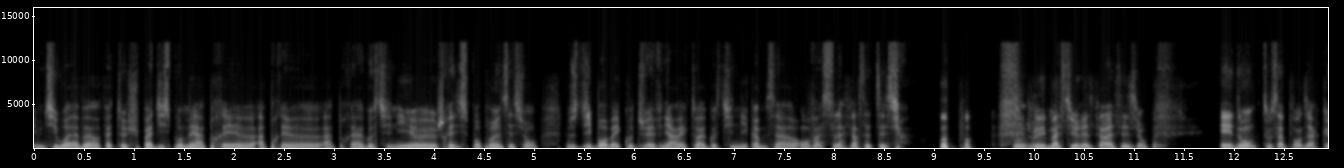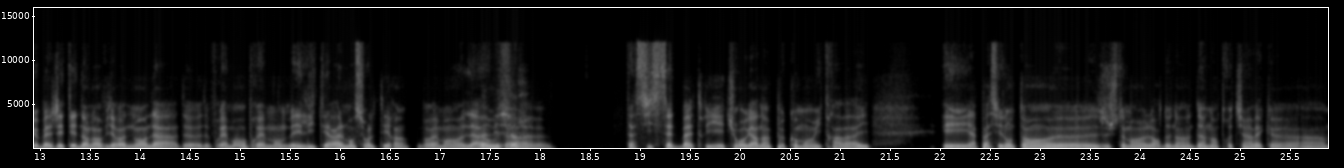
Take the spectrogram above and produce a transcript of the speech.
il me dit Ouais, bah, en fait, je suis pas dispo, mais après, euh, après, euh, après Agostini, je serai dispo pour une session. Je me dit Bon, bah écoute, je vais venir avec toi, Agostini, comme ça, on va se la faire cette session. je mmh. voulais m'assurer de faire la session. Et donc, tout ça pour dire que bah, j'étais dans l'environnement là, de, vraiment, vraiment, mais littéralement sur le terrain. Vraiment, là où tu as, as 6-7 batteries et tu regardes un peu comment ils travaillent. Et il n'y a pas si longtemps, justement, lors d'un entretien avec un,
